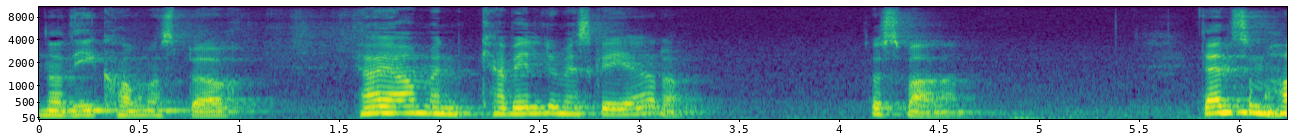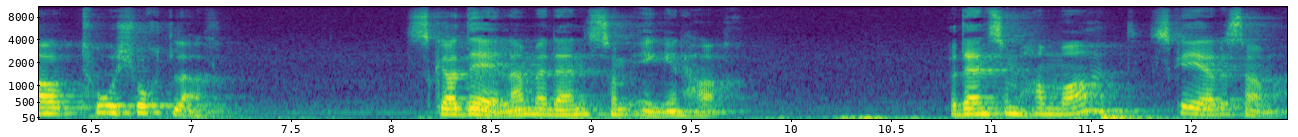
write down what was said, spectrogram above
når de kommer og spør ja, ja, men hva vil du vi skal gjøre, da? Så svarer han den som har to kjortler, skal dele med den som ingen har. Og den som har mat, skal gjøre det samme.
